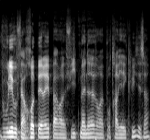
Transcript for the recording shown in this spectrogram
Vous vouliez vous faire repérer par euh, Philippe Manœuvre pour travailler avec lui, c'est ça?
